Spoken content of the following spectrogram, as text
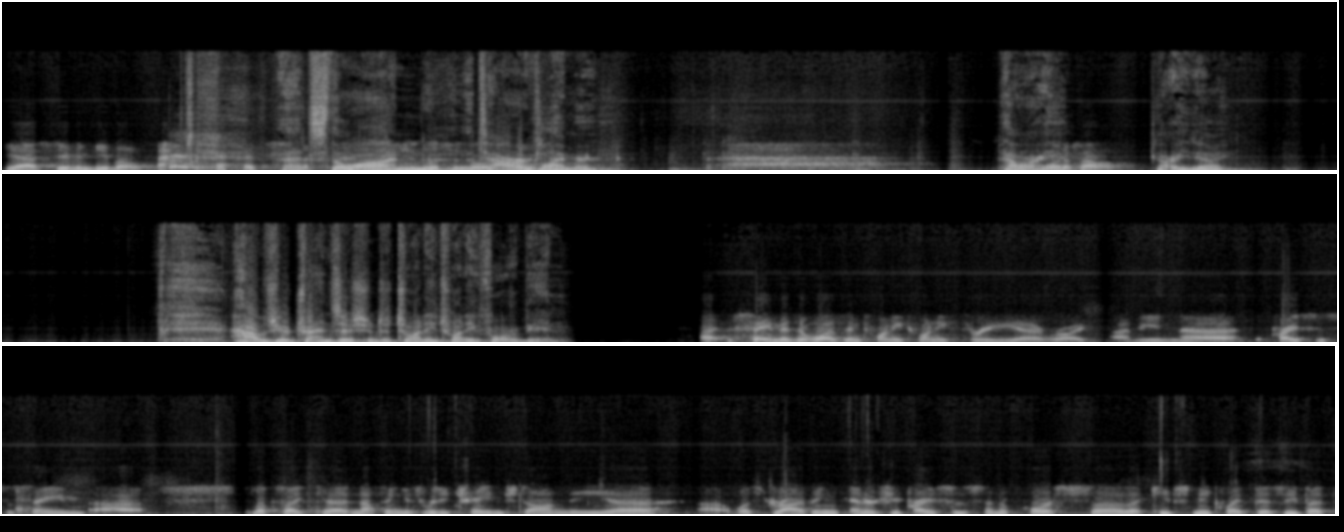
Yeah, Steven Guilbeault. That's the one, the tower climber. How are you? What a fellow. How are you doing? How's your transition to 2024 been? Uh, same as it was in 2023, uh, Roy. I mean, uh, the price is the same. Uh, looks like uh, nothing has really changed on the uh, what's driving energy prices, and of course that keeps me quite busy. But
